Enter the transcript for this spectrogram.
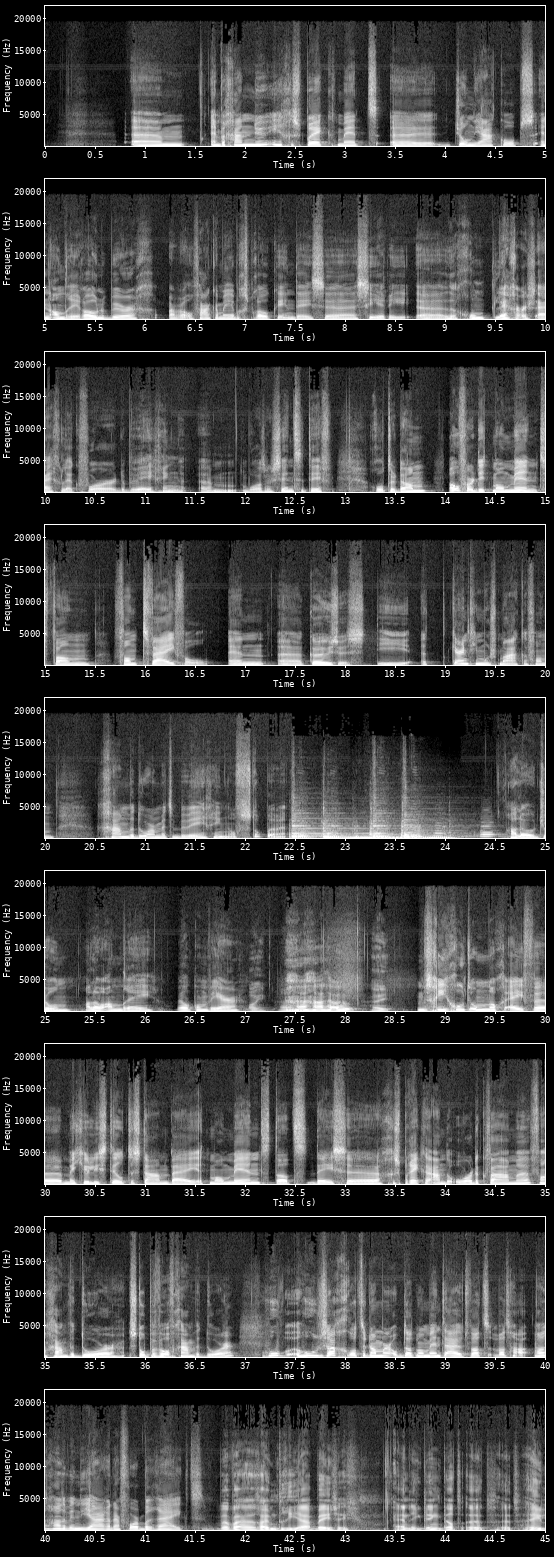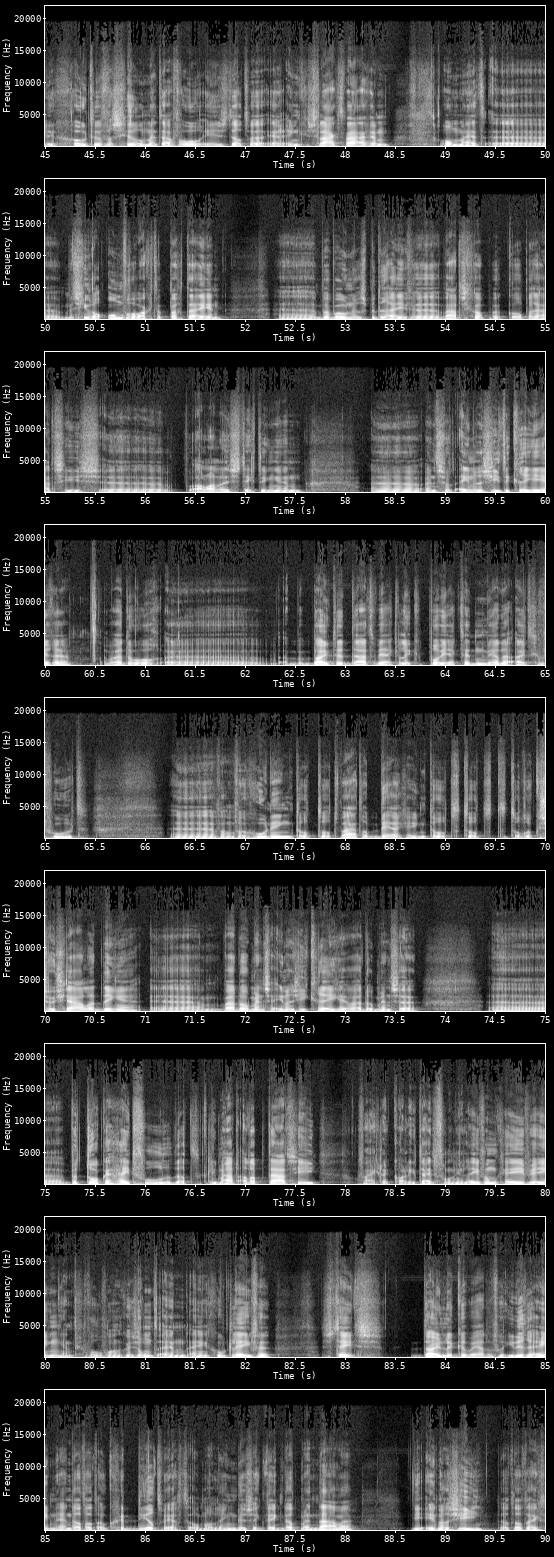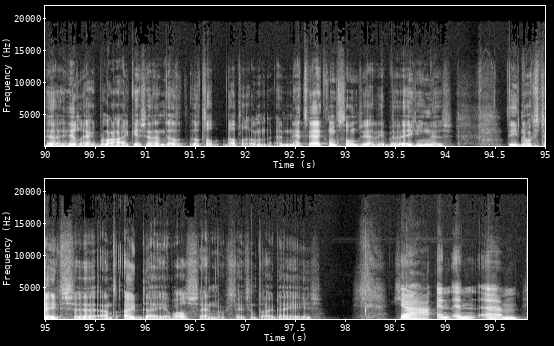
Um, En we gaan nu in gesprek met uh, John Jacobs en André Ronenburg, waar we al vaker mee hebben gesproken in deze serie. Uh, de grondleggers eigenlijk voor de beweging um, Water Sensitive Rotterdam. Over dit moment van, van twijfel en uh, keuzes die het kernteam moest maken van gaan we door met de beweging of stoppen we? Hallo John, hallo André, welkom weer. Hoi. hallo. Hey. Misschien goed om nog even met jullie stil te staan bij het moment dat deze gesprekken aan de orde kwamen. Van gaan we door, stoppen we of gaan we door? Hoe, hoe zag Rotterdam er op dat moment uit? Wat, wat, wat hadden we in de jaren daarvoor bereikt? We waren ruim drie jaar bezig. En ik denk dat het, het hele grote verschil met daarvoor is dat we erin geslaagd waren om met uh, misschien wel onverwachte partijen, uh, bewoners, bedrijven, waterschappen, corporaties, uh, allerlei stichtingen, een soort energie te creëren, waardoor buiten daadwerkelijk projecten werden uitgevoerd. Van vergroening tot, tot waterberging, tot, tot, tot ook sociale dingen. Waardoor mensen energie kregen, waardoor mensen betrokkenheid voelden. Dat klimaatadaptatie, of eigenlijk kwaliteit van je leefomgeving en het gevoel van gezond en, en goed leven, steeds duidelijker werden voor iedereen. En dat dat ook gedeeld werd onderling. Dus ik denk dat met name die energie, dat dat echt heel, erg belangrijk is. En dat, dat, dat er een, een, netwerk ontstond, ja, die beweging dus, die nog steeds uh, aan het uitdijen was en nog steeds aan het uitdijen is. Ja, en, en um,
